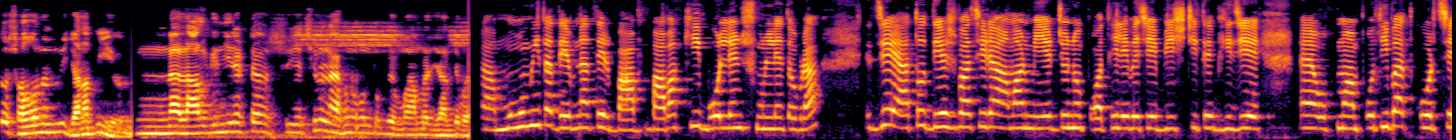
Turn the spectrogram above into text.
তো সহানুভূতি জানাতেই হবে। না লাল গেঞ্জির একটা ইয়ে ছিল না এখনও পর্যন্ত আমরা জানতে পারি। মৌমিতা দেবনাথের বাবা কি বললেন শুনলে তোমরা? যে এত দেশবাসীরা আমার মেয়ের জন্য পথে লেবেছে বৃষ্টিতে ভিজে প্রতিবাদ করছে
